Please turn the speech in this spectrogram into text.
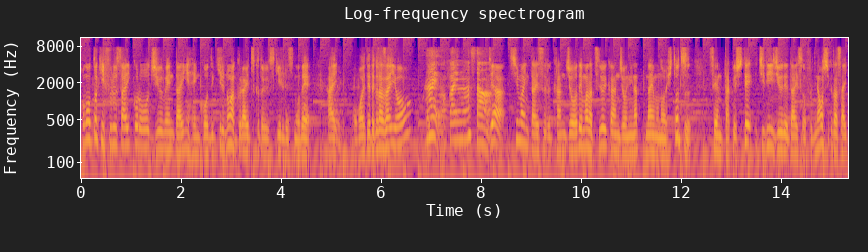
この時フルサイコロを10面体に変更できるのが食らいつくというスキルですので、はい、ね覚えててくださいよ。はい、わかりました。じゃあ、島に対する感情でまだ強い感情になってないものを一つ選択して 1D10 でダイスを振り直してください。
